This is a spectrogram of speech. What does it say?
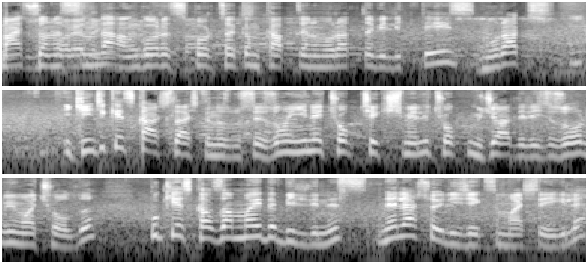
Maç sonrasında Angora Spor takım kaptanı Murat'la birlikteyiz. Murat ikinci kez karşılaştınız bu sezon. Yine çok çekişmeli, çok mücadeleci, zor bir maç oldu. Bu kez kazanmayı da bildiniz. Neler söyleyeceksin maçla ilgili?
